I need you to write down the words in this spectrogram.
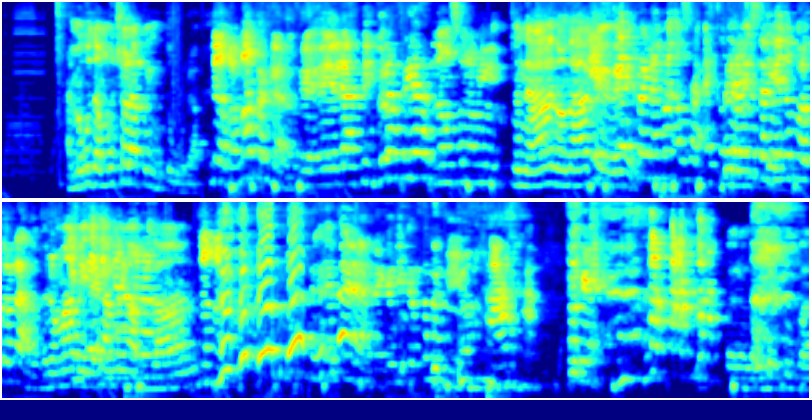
A mí me gusta mucho la pintura. No, vamos a estar claros que eh, las pinturas frías no son mi. Nada, no, nada Es que que el problema, o sea, es que Pero es están que- viendo por otro lado. Pero mami, Es que déjame no la- hablar. No, no. Espérate, que el micrófono es mío. Ajá. Ok. Pero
